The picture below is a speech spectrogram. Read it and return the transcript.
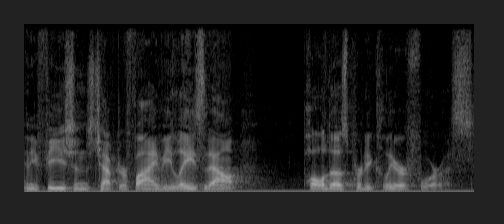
in Ephesians chapter 5, he lays it out. Paul does pretty clear for us.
